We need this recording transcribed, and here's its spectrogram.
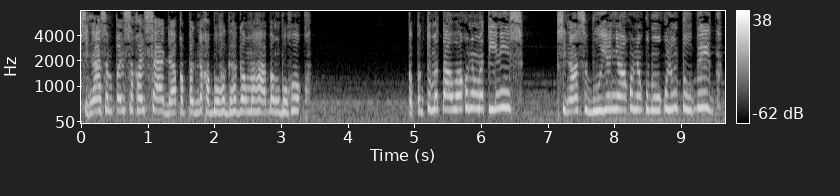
Sinasampal sa kalsada kapag nakabuhaghag ang mahabang buhok. Kapag tumatawa ako ng matinis, sinasabuyan niya ako ng kumukulong tubig.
